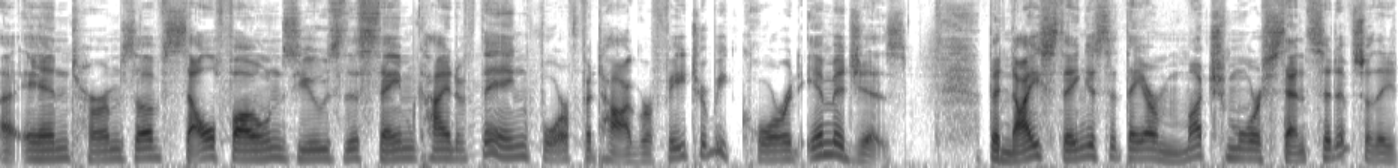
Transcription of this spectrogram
uh, in terms of cell phones use this same kind of thing for photography to record images. The nice thing is that they are much more sensitive. So they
